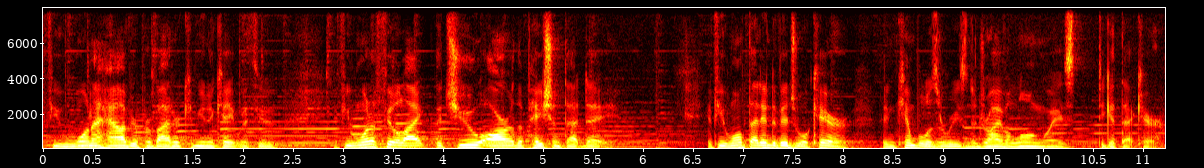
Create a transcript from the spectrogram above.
if you want to have your provider communicate with you, if you want to feel like that you are the patient that day, if you want that individual care, then Kimball is a reason to drive a long ways to get that care.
